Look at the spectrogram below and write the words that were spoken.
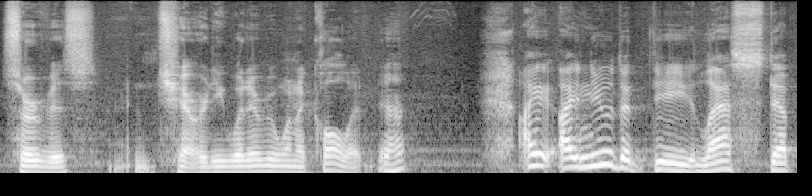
service, in charity, whatever you want to call it. Uh-huh. I, I knew that the last step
